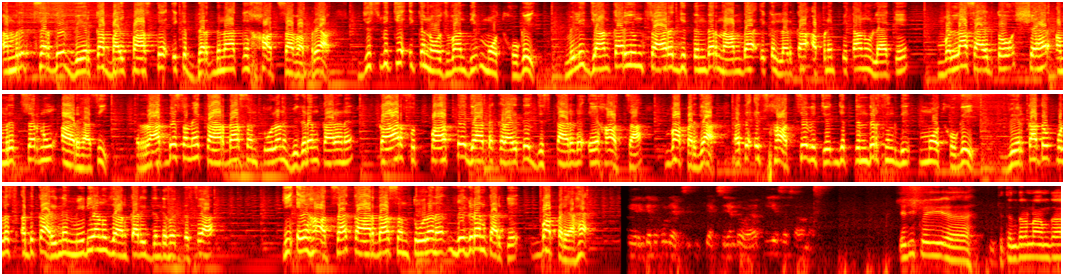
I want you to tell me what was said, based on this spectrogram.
ਅੰਮ੍ਰਿਤਸਰ ਦੇ ਵੇਰਕਾ ਬਾਈਪਾਸ ਤੇ ਇੱਕ ਦਰਦਨਾਕ ਹਾਦਸਾ ਵਾਪਰਿਆ, ਜਿਸ ਵਿੱਚ ਇੱਕ ਨੌਜਵਾਨ ਦੀ ਮੌਤ ਹੋ ਗਈ। ਮਿਲੀ ਜਾਣਕਾਰੀ ਅਨੁਸਾਰ ਜਤਿੰਦਰ ਨਾਮ ਦਾ ਇੱਕ ਲੜਕਾ ਆਪਣੇ ਪਿਤਾ ਨੂੰ ਲੈ ਕੇ ਵੱਲਾ ਸਾਈਡ ਤੋਂ ਸ਼ਹਿਰ ਅੰਮ੍ਰਿਤਸਰ ਨੂੰ ਆ ਰਿਹਾ ਸੀ। ਰਾਤ ਦੇ ਸਮੇਂ ਕਾਰ ਦਾ ਸੰਤੁਲਨ ਵਿਗੜਨ ਕਾਰਨ ਕਾਰ ਫੁੱਟਪਾਥ ਤੇ ਜਾ ਟਕਰਾਈ ਤੇ ਜਿਸ ਕਾਰਨ ਇਹ ਹਾਦਸਾ ਵਾਪਰ ਗਿਆ ਅਤੇ ਇਸ ਹਾਦਸੇ ਵਿੱਚ ਜਤਿੰਦਰ ਸਿੰਘ ਦੀ ਮੌਤ ਹੋ ਗਈ। ਵੇਰਕਾ ਤੋਂ ਪੁਲਿਸ ਅਧਿਕਾਰੀ ਨੇ ਮੀਡੀਆ ਨੂੰ ਜਾਣਕਾਰੀ ਦਿੰਦੇ ਹੋਏ ਦੱਸਿਆ ਕਿ ਇਹ ਹਾਦਸਾ ਕਾਰ ਦਾ ਸੰਤੁਲਨ ਵਿਗੜਨ ਕਰਕੇ ਵਾਪਰਿਆ ਹੈ। ਵੇਰਕੇ ਦੇ ਕੋਲ ਐਕਸੀ- ਐਕਸੀਡੈਂਟ ਹੋਇਆ ਕੀ ਹੈ ਸਰ ਸਾਰਾ ਮੈਟਰ ਇਹ ਜੀ ਕੋਈ ਅਹ, ਜਤਿੰਦਰ ਨਾਮ ਦਾ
